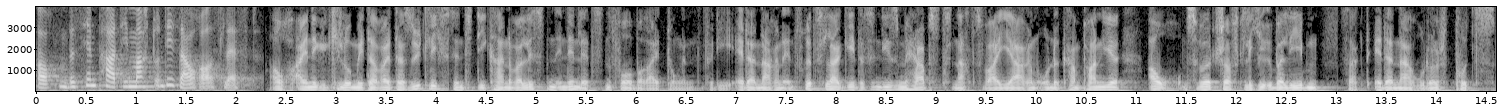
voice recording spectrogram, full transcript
auch ein bisschen Party macht und die Sau rauslässt. Auch einige Kilometer weiter südlich sind die Karnevalisten in den letzten Vorbereitungen. Für die Eddernarren in Fritzlar geht es in diesem Herbst nach zwei Jahren ohne Kampagne auch ums wirtschaftliche Überleben, sagt Edenar Rudolf Putz.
